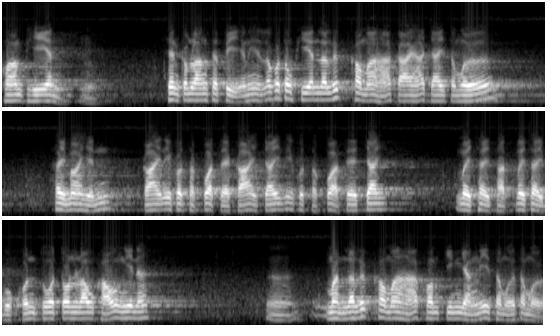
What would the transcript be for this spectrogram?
ความเพียรเช่นกำลังสติอย่างนี้เราก็ต้องเพียรระลึกเข้ามาหากายหาใจเสมอ ให้มาเห็นกายนี่ก็สักว่าแต่กายใจนี่ก็สักว่าแต่ใจ ไม่ใช่สัตว์ ไม่ใช่บุคคลตัวตนเราเขาอย่างนี้นะมันระลึกเข้ามาหาความจริงอย่างนี้เสมอเสมอ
